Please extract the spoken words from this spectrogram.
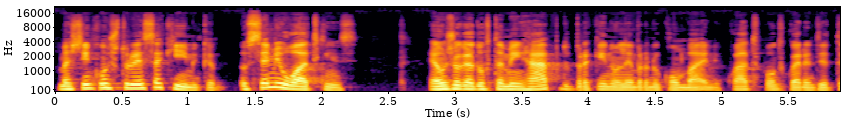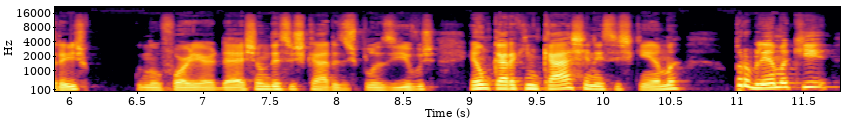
Mas tem que construir essa química. O Sammy Watkins é um jogador também rápido, para quem não lembra no Combine, 4.43 no 4-year dash, é um desses caras explosivos, é um cara que encaixa nesse esquema. Problema que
